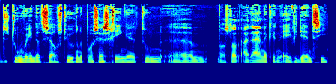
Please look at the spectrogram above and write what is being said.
dus toen we in dat zelfsturende proces gingen, toen ehm, was dat uiteindelijk een evidentie.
